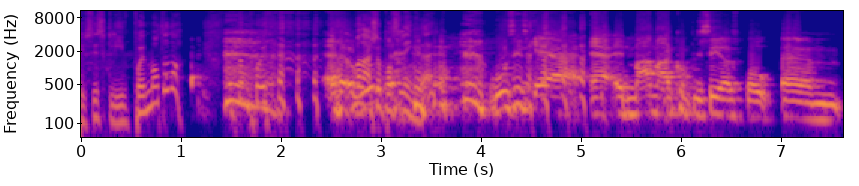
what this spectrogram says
russisk liv, på en måte, da. Man, jo, man er såpass lenge der. Russisk er, er et meget, meget kompliceret sprog. Øhm,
